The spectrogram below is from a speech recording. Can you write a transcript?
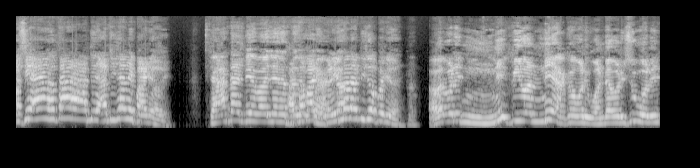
વસી આયા હતા આ બીજા નહીં પાડ્યો હવે ચારતા જ બે વાગે આ તમારી ના બીજો પડ્યો હવે વળી ની પીવાનું આખા વળી વળી શું વળી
